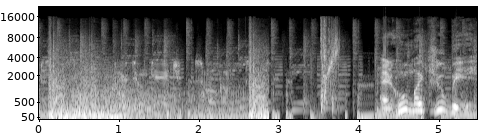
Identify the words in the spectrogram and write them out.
Yeah! Clear to engage. Smoke 'em. And who might you be?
